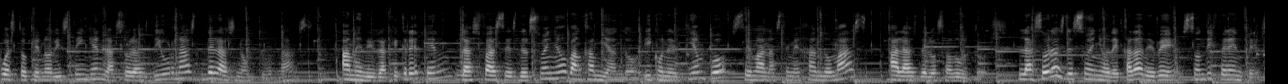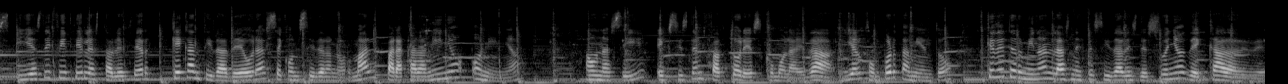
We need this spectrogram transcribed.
puesto que no distinguen las horas diurnas de las nocturnas. A medida que crecen, las fases del sueño van cambiando y con el tiempo se van asemejando más a las de los adultos. Las horas de sueño de cada bebé son diferentes y es difícil establecer qué cantidad de horas se considera normal para cada niño o niña. Aún así, existen factores como la edad y el comportamiento que determinan las necesidades de sueño de cada bebé.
